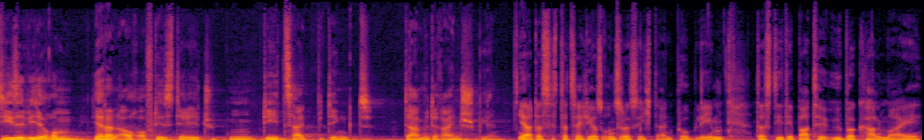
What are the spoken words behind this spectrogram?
diese wiederum ja dann auch auf die Stereotypen, die zeitbedingt damit reinspielen. Ja, das ist tatsächlich aus unserer Sicht ein Problem, dass die Debatte über Karl May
